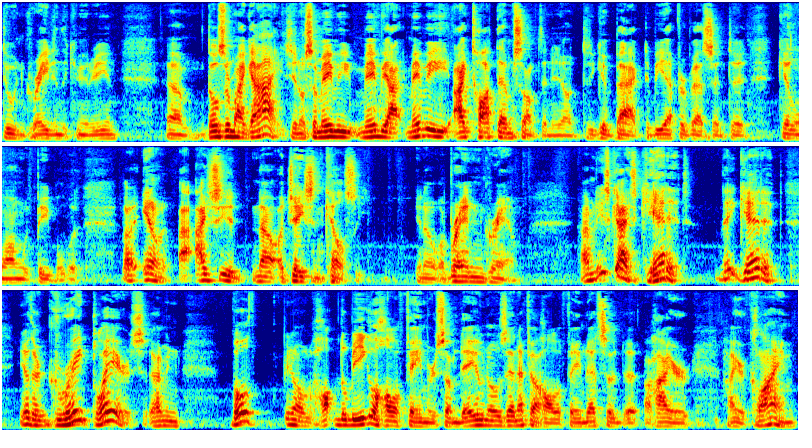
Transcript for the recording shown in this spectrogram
doing great in the community. And um, those are my guys, you know. So maybe maybe I maybe I taught them something, you know, to give back, to be effervescent, to get along with people. But but you know, I, I see it now. A Jason Kelce, you know, a Brandon Graham. I mean, these guys get it. They get it. You know, they're great players. I mean, both. You know, they'll be Eagle Hall of Famers someday. Who knows NFL Hall of Fame? That's a, a higher higher climb.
